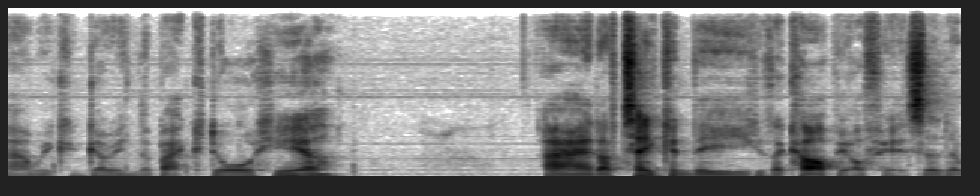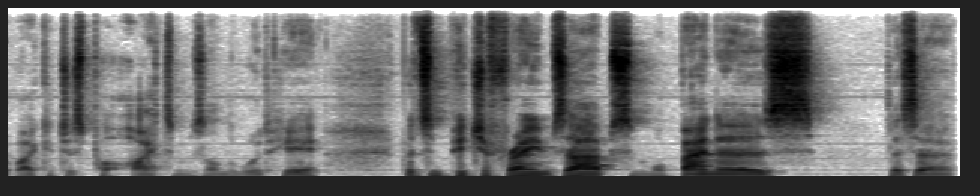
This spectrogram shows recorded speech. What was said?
And we can go in the back door here and I've taken the the carpet off here so that I could just put items on the wood here put some picture frames up some more banners there's a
